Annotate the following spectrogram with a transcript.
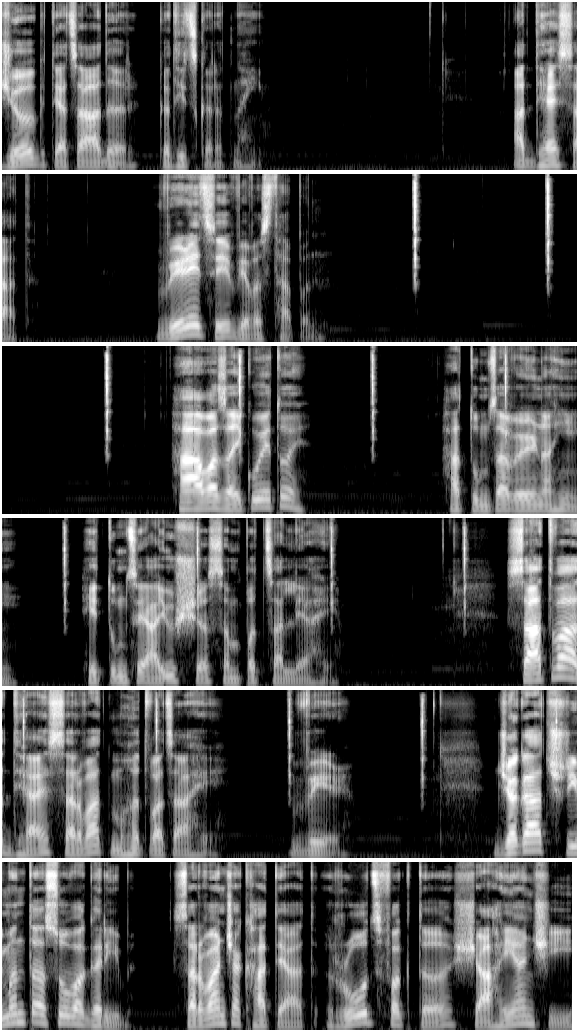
जग त्याचा आदर कधीच करत नाही. अध्याय सात. वेळेचे व्यवस्थापन. हा आवाज ऐकू येतोय? हा तुमचा वेळ नाही हे तुमचे आयुष्य संपत चालले आहे. सातवा अध्याय सर्वात महत्त्वाचा आहे. वेळ. जगात श्रीमंत असो वा गरीब सर्वांच्या खात्यात रोज फक्त शहाऐंशी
